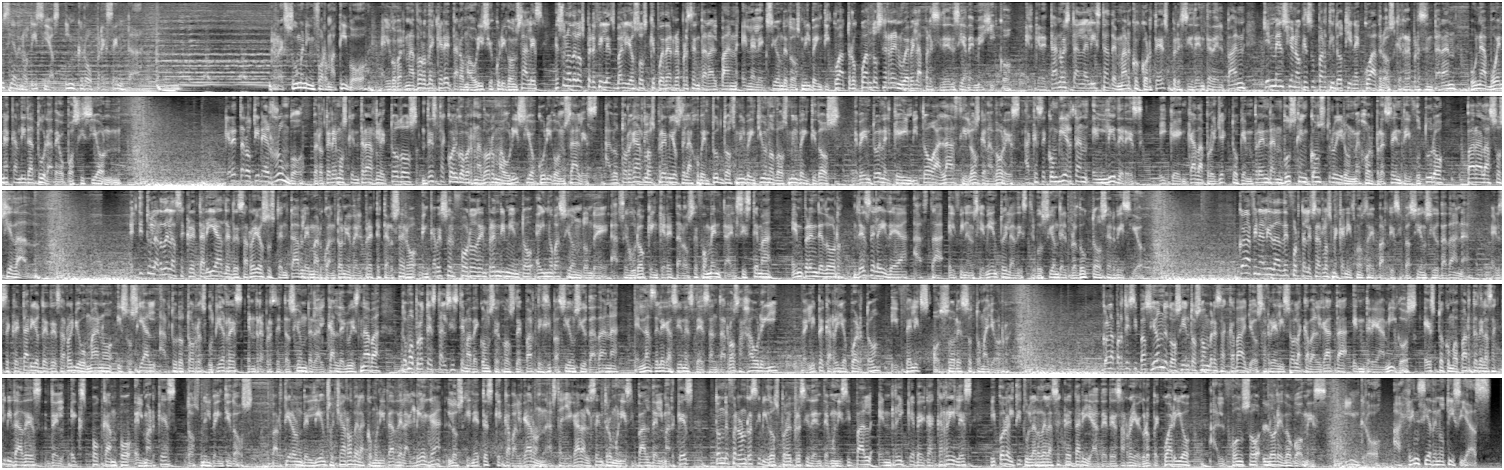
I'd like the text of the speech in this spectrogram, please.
Agencia de Noticias Incro presenta. Resumen informativo. El gobernador de Querétaro, Mauricio Curi González, es uno de los perfiles valiosos que puede representar al PAN en la elección de 2024 cuando se renueve la presidencia de México. El queretano está en la lista de Marco Cortés, presidente del PAN, quien mencionó que su partido tiene cuadros que representarán una buena candidatura de oposición. Querétaro tiene rumbo, pero tenemos que entrarle todos, destacó el gobernador Mauricio Curi González al otorgar los premios de la Juventud 2021-2022, evento en el que invitó a las y los ganadores a que se conviertan en líderes y que en cada proyecto que emprendan busquen construir un mejor presente y futuro para la sociedad. Titular de la Secretaría de Desarrollo Sustentable, Marco Antonio del Prete III, encabezó el foro de emprendimiento e innovación donde aseguró que en Querétaro se fomenta el sistema emprendedor desde la idea hasta el financiamiento y la distribución del producto o servicio con la finalidad de fortalecer los mecanismos de participación ciudadana. El secretario de Desarrollo Humano y Social, Arturo Torres Gutiérrez, en representación del alcalde Luis Nava, tomó protesta al sistema de consejos de participación ciudadana en las delegaciones de Santa Rosa Jauregui, Felipe Carrillo Puerto y Félix Osores Sotomayor. Con la participación de 200 hombres a caballo se realizó la cabalgata Entre Amigos, esto como parte de las actividades del Expo Campo El Marqués 2022. Partieron del lienzo charro de la comunidad de la Griega los jinetes que cabalgaron hasta llegar al centro municipal del Marqués, donde fueron recibidos por el presidente municipal Enrique Vega Carriles y por el titular de la Secretaría de Desarrollo Agropecuario, Alfonso Loredo Gómez. INCRO, Agencia de Noticias.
